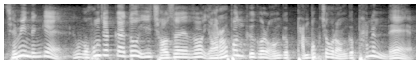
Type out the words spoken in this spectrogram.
재미있는 게뭐홍 작가도 이 저서에서 여러 번 그걸 언급 반복적으로 언급하는데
